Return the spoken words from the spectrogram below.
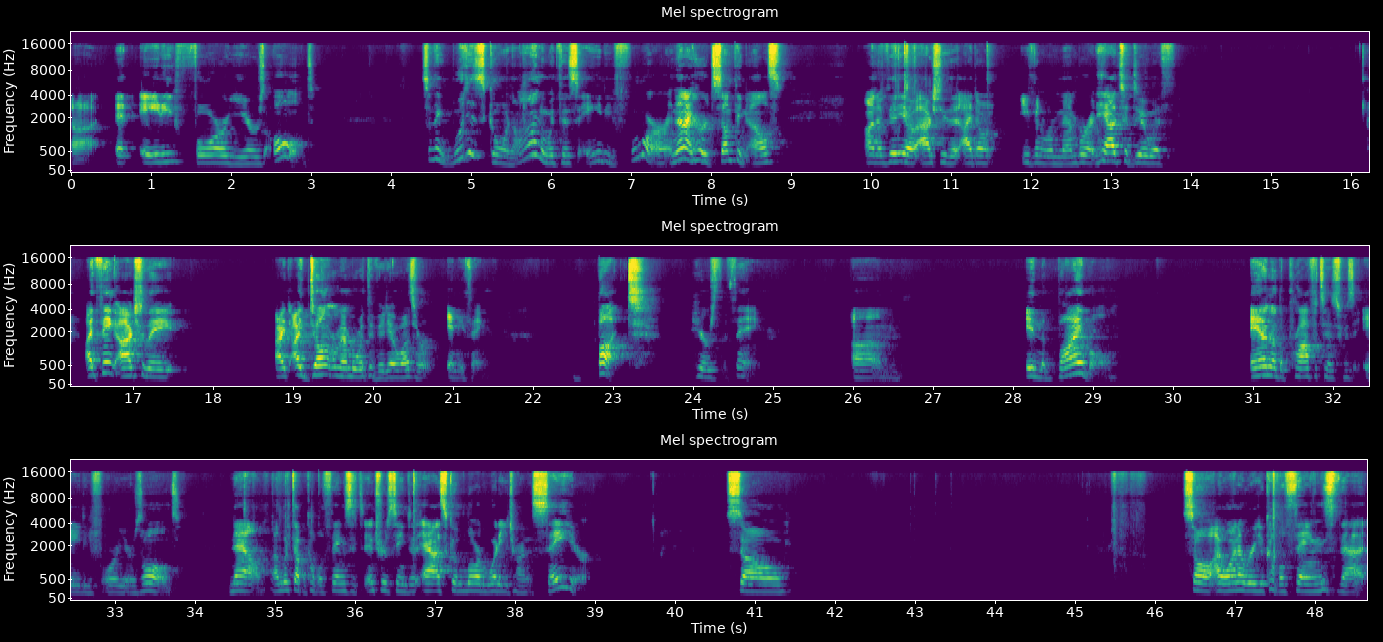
uh, at 84 years old. Something, what is going on with this 84? And then I heard something else on a video actually that I don't even remember. It had to do with, I think actually, I, I don't remember what the video was or anything. But here's the thing um, in the Bible, Anna the prophetess was 84 years old. Now, I looked up a couple things. It's interesting to ask, Lord, what are you trying to say here? So so I want to read you a couple things that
